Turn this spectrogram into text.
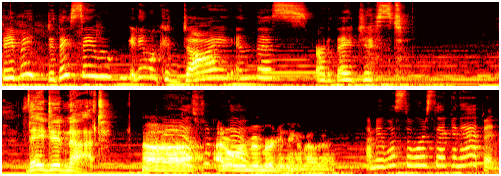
They, they made. Did they say anyone could die in this, or did they just? They did not. Uh, it's I don't remember anything about that. I mean, what's the worst that can happen?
